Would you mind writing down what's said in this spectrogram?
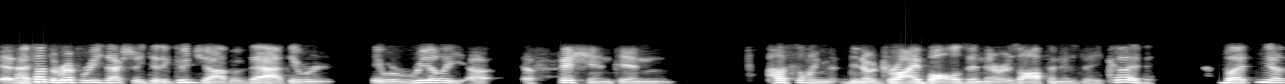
and i thought the referees actually did a good job of that they were they were really uh, efficient in hustling you know dry balls in there as often as they could. But you know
